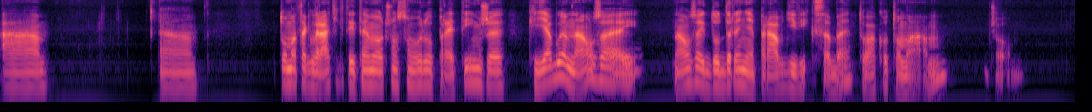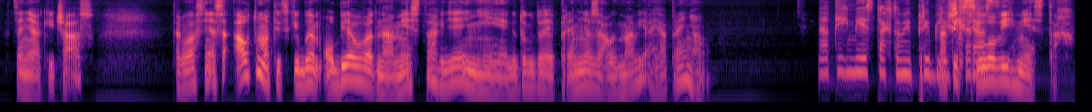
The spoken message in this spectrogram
a, a to ma tak vráti k tej téme, o čom som hovoril predtým, že keď ja budem naozaj, naozaj dodrene pravdivý k sebe, to ako to mám, čo chce nejaký čas, tak vlastne ja sa automaticky budem objavovať na miestach, kde je niekto, kto je pre mňa zaujímavý a ja pre ňo. Na tých miestach to mi približ Na tých teraz. silových miestach.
